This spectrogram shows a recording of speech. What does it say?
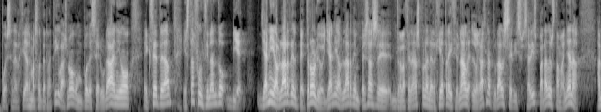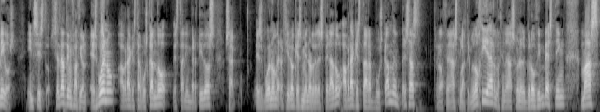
pues energías más alternativas, ¿no? Como puede ser uranio, etcétera, está funcionando bien. Ya ni hablar del petróleo, ya ni hablar de empresas eh, relacionadas con la energía tradicional. El gas natural se, se ha disparado esta mañana. Amigos, insisto, si el dato de inflación es bueno, habrá que estar buscando, estar invertidos, o sea, es bueno, me refiero que es menor del esperado, habrá que estar buscando empresas relacionadas con la tecnología, relacionadas con el growth investing, más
